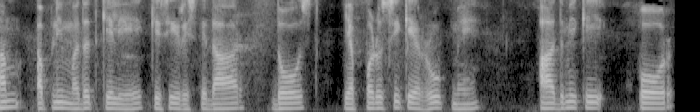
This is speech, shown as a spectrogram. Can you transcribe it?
हम अपनी मदद के लिए किसी रिश्तेदार, दोस्त या पड़ोसी के रूप में आदमी की ओर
